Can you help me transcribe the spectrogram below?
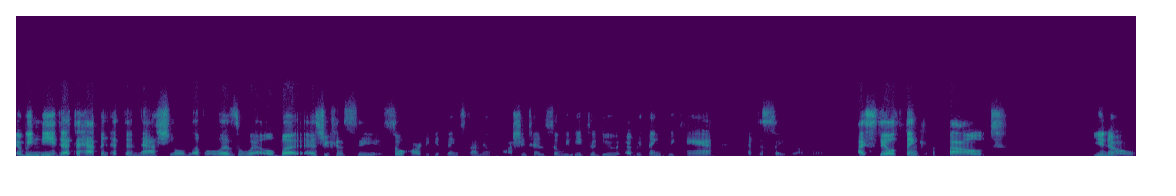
And we need that to happen at the national level as well. But as you can see, it's so hard to get things done in Washington. So we need to do everything we can at the state level. I still think about, you know,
